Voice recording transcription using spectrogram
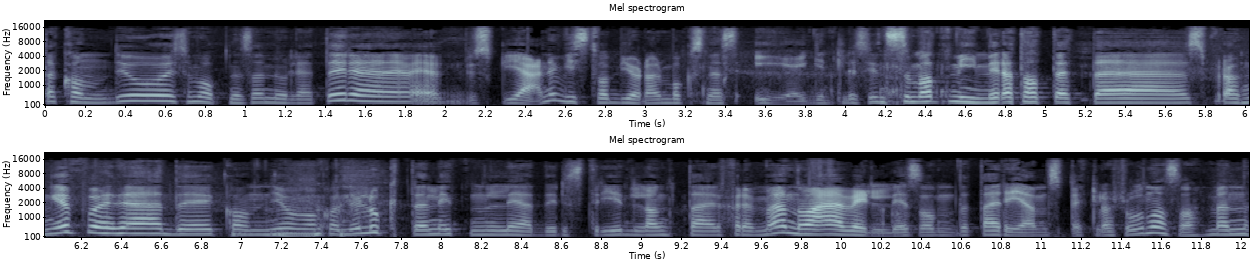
da kan det jo liksom åpne seg muligheter. Eh, jeg skulle gjerne visst hva Bjørnar Moxnes egentlig syns om at Mimir har tatt dette spranget. For eh, det kan jo, man kan jo lukte en liten lederstrid langt der fremme. Nå er jeg veldig sånn, Dette er ren spekulasjon, altså. Men,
